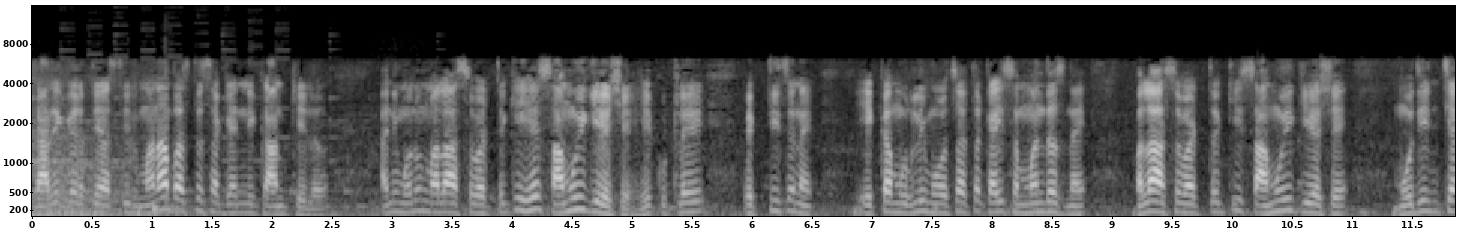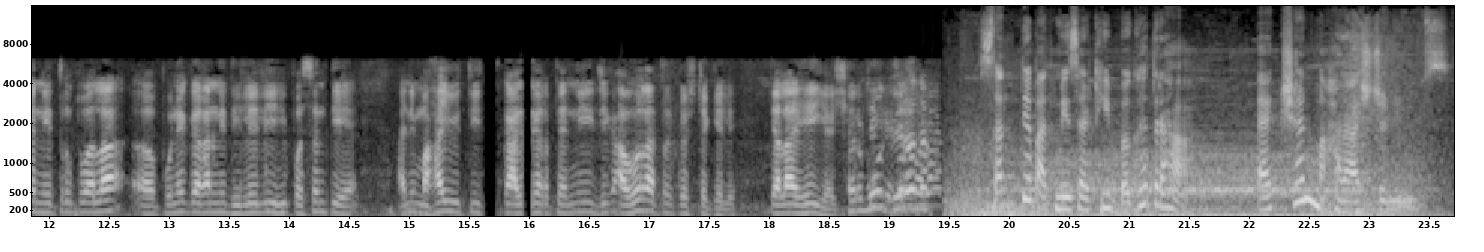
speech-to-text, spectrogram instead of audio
कार्यकर्ते असतील मनापासून सगळ्यांनी काम केलं. आणि म्हणून मला असं वाटतं की हे सामूहिक यश आहे. हे कुठल्याही व्यक्तीचं नाही. एका मुरली मोर्चाचा काही संबंधच नाही. मला असं वाटतं की सामूहिक यश आहे. मोदींच्या नेतृत्वाला पुणेकरांनी दिलेली ही पसंती आहे आणि महायुती कार्यकर्त्यांनी जे अहोरात्र कष्ट केले त्याला हे यश सत्य बातमीसाठी बघत रहा ॲक्शन महाराष्ट्र न्यूज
